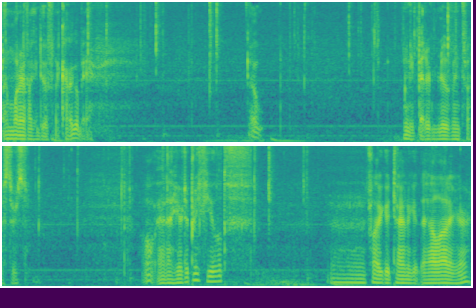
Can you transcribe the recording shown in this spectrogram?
I'm wondering if I can do it from the cargo bay. Oh. We need better maneuvering thrusters. Oh, and I hear debris field. Uh, probably a good time to get the hell out of here.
